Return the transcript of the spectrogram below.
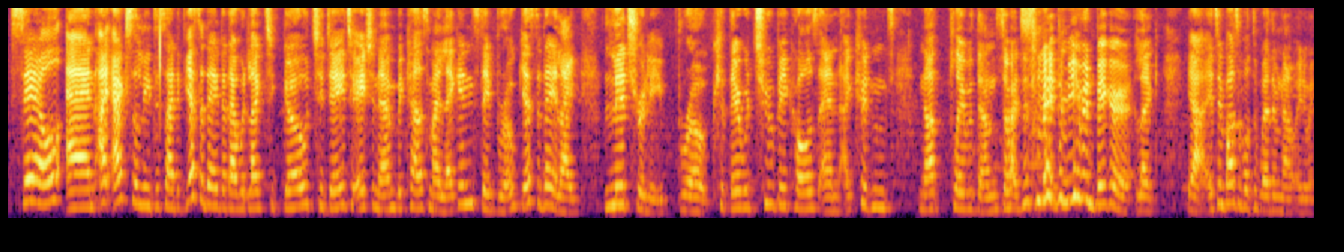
sale and I actually decided yesterday that I would like to go today to H&M because my leggings, they broke yesterday, like literally broke. There were two big holes and I couldn't not play with them so I just made them even bigger, like yeah, it's impossible to wear them now anyway.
